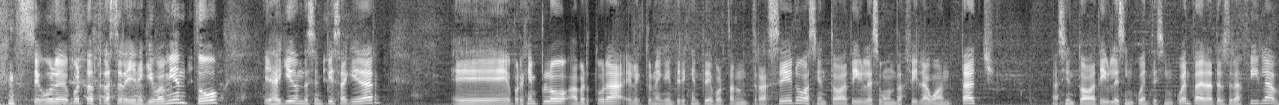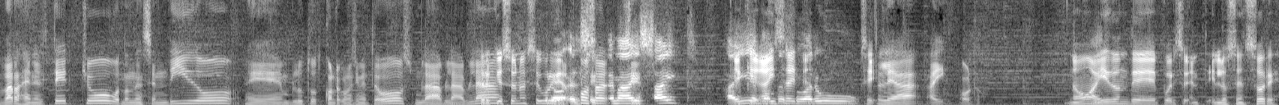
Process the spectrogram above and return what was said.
Seguro de puertas traseras y en equipamiento. Es aquí donde se empieza a quedar. Eh, por ejemplo, apertura electrónica inteligente de portalón trasero, asiento abatible segunda fila One Touch, asiento abatible 50 y 50 de la tercera fila, barras en el techo, botón de encendido, eh, Bluetooth con reconocimiento de voz, bla, bla, bla. Pero es que eso no es Pero seguridad. el Vamos a- sistema sí. EyeSight, ahí Es es, que donde EyeSight- Subaru Sí. Le da ahí, otro. No, ahí donde, por eso, en, en los sensores.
